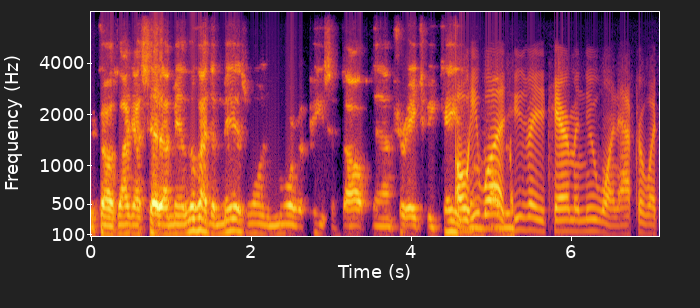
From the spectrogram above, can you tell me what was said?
because, like I said, I mean, it looked like the Miz won more of a piece of Dolph than I'm sure HBK. Oh, he was. He was ready to tear him a new one after what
